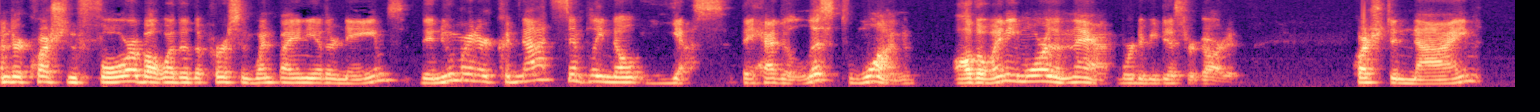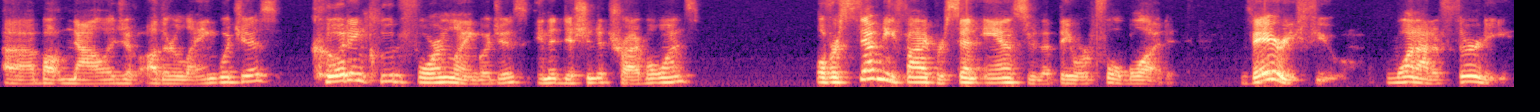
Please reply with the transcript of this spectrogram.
Under question four about whether the person went by any other names, the enumerator could not simply note yes. They had to list one, although any more than that were to be disregarded. Question nine uh, about knowledge of other languages could include foreign languages in addition to tribal ones. Over 75% answered that they were full blood. Very few, one out of 30,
